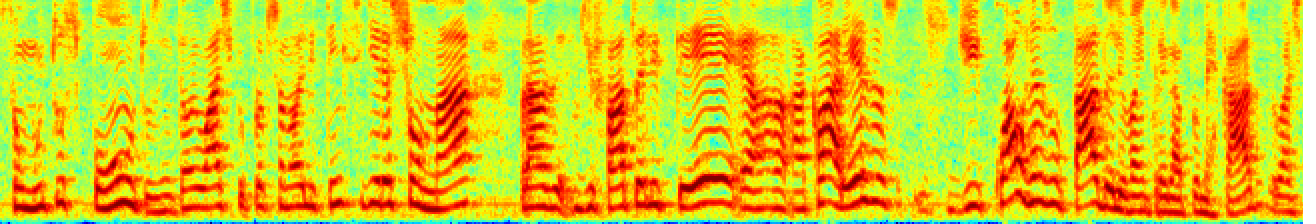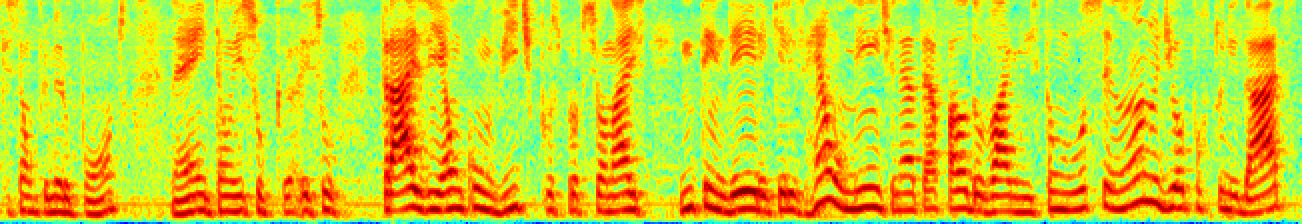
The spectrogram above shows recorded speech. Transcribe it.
são muitos pontos, então eu acho que o profissional ele tem que se se direcionar para, de fato, ele ter a, a, clareza de qual resultado ele vai entregar para o mercado. Eu acho que isso é um primeiro ponto. Né? Então, isso, isso traz e é um convite para os profissionais entenderem que eles realmente, né, até a fala do Wagner, estão no oceano de oportunidades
